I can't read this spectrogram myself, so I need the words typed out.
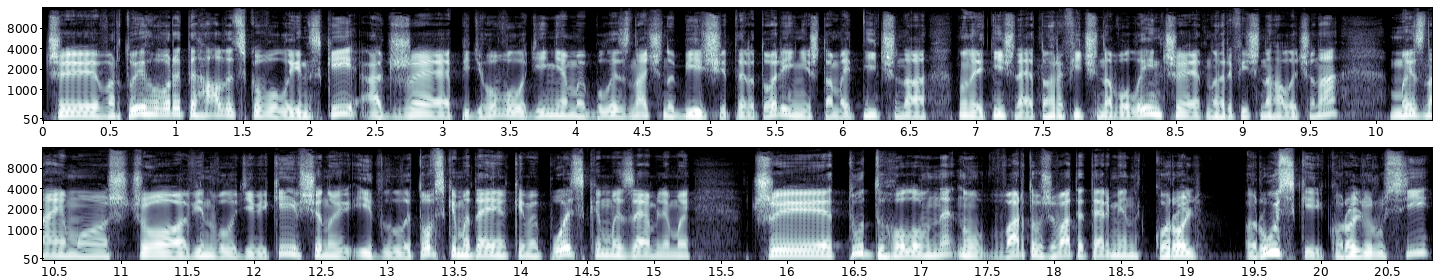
чи вартує говорити говорити Галицько-Волинський, адже під його володіннями були значно більші території, ніж там етнічна, ну не етнічна, етнографічна Волинь чи етнографічна Галичина. Ми знаємо, що він володів і Київщиною, і литовськими деякими польськими землями. Чи тут головне, ну варто вживати термін король Руський, король Русі,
